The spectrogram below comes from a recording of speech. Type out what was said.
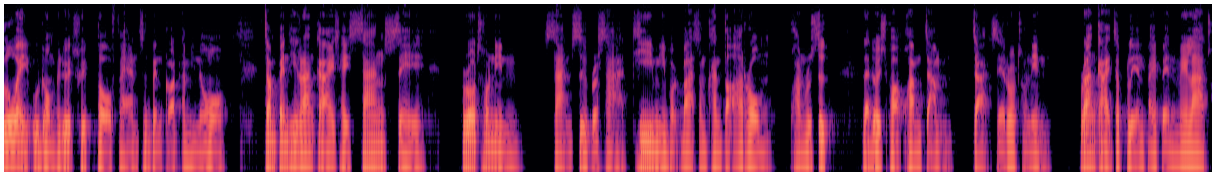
กล้วยอุดมไปด้วยทริปโตแฟนซึ่งเป็นกรดอะมิโนจำเป็นที่ร่างกายใช้สร้างเซโรโทนิน สารสื่อประสาทที่มีบทบาทสำคัญต่ออารมณ์ ความรู้สึก และโดยเฉพาะความจำจากเซโรโทนิน ร่างกายจะเปลี่ยนไปเป็นเมลาโท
